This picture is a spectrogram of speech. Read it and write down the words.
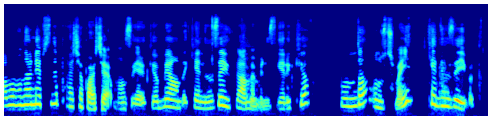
Ama bunların hepsini parça parça yapmanız gerekiyor. Bir anda kendinize yüklenmemeniz gerekiyor. Bunu da unutmayın. Kendinize iyi bakın.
